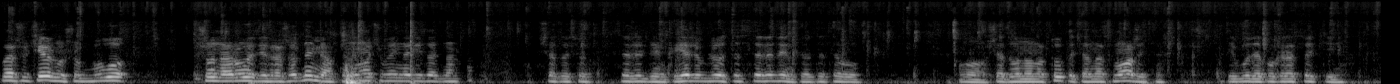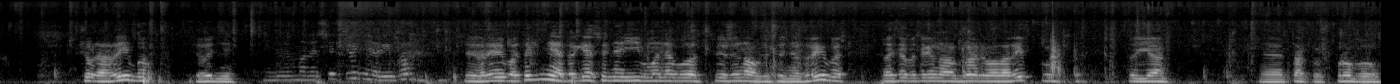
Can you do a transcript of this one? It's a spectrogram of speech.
першу чергу, щоб було що на розіграш. Одне м'ясо, нема чого і нарізати на Щас ось серединка. Я люблю це серединка, о. Зараз воно натопиться, насмажиться і буде по красоті. Вчора риба, сьогодні мене ще сьогодні риба. Риба. Так ні, так я сьогодні їв, в мене була свіжина вже сьогодні з риби. Леся Петрівна обжарювала рибку, то я е, також пробував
